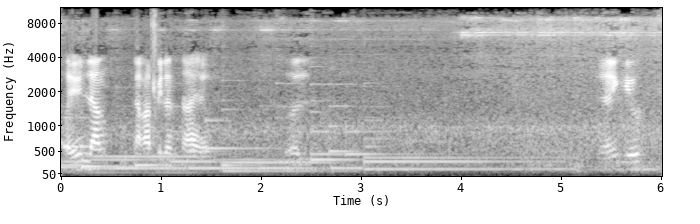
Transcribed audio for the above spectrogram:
So, ayun lang. Nakapilan tayo. So, thank you.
